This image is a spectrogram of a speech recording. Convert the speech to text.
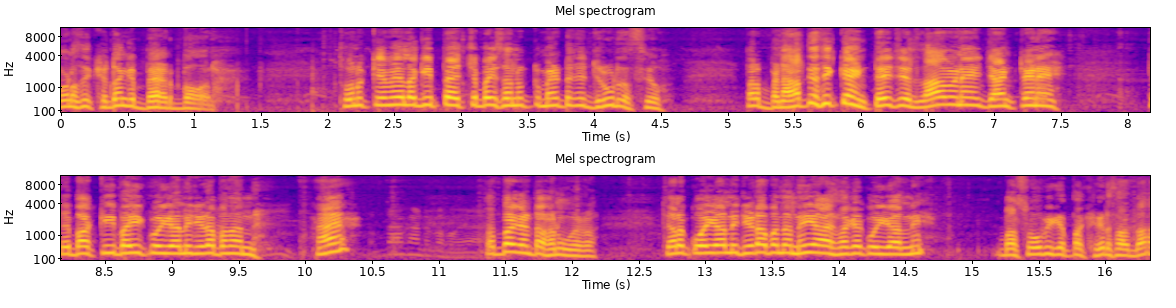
ਹੁਣ ਅਸੀਂ ਖੇਡਾਂਗੇ ਬੈਟ ਬਾਲ ਤੁਹਾਨੂੰ ਕਿਵੇਂ ਲੱਗੀ ਪਿੱਚ? ਬਈ ਸਾਨੂੰ ਕਮੈਂਟ 'ਚ ਜਰੂਰ ਦੱਸਿਓ। ਪਰ ਬਣਾਤੇ ਅਸੀਂ ਘੰਟੇ 'ਚ ਲਾਵਣੇ ਜੰਟਣੇ। ਤੇ ਬਾਕੀ ਬਾਈ ਕੋਈ ਗੱਲ ਨਹੀਂ ਜਿਹੜਾ ਬੰਦਾ ਹੈ? ਅੱਧਾ ਘੰਟਾ ਸਾਨੂੰ ਹੋਇਆ। ਚਲ ਕੋਈ ਗੱਲ ਨਹੀਂ ਜਿਹੜਾ ਬੰਦਾ ਨਹੀਂ ਆ ਸਕਿਆ ਕੋਈ ਗੱਲ ਨਹੀਂ ਬਸ ਉਹ ਵੀ ਆਪਾਂ ਖੇਡ ਸਕਦਾ।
